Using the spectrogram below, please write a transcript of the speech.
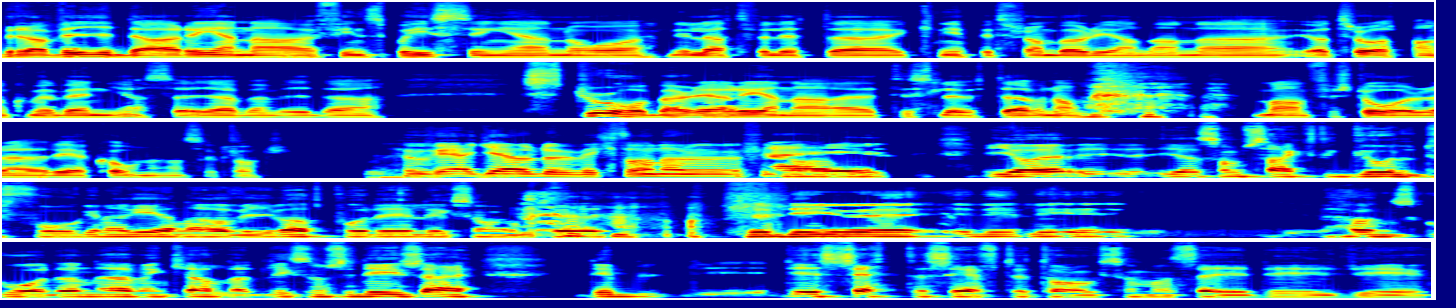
Bravida Arena finns på hissingen och det lät väl lite knepigt från början men jag tror att man kommer vänja sig även vid Strawberry Arena till slut även om man förstår reaktionerna såklart. Hur reagerade du Viktor när du fick Nej, jag, jag, som sagt, Guldfågeln Arena har vi varit på. Det är liksom, det, det är ju det, det, hönsgården även kallad. Liksom. Så det är ju så här, det, det sätter sig efter ett tag som man säger. Det, det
